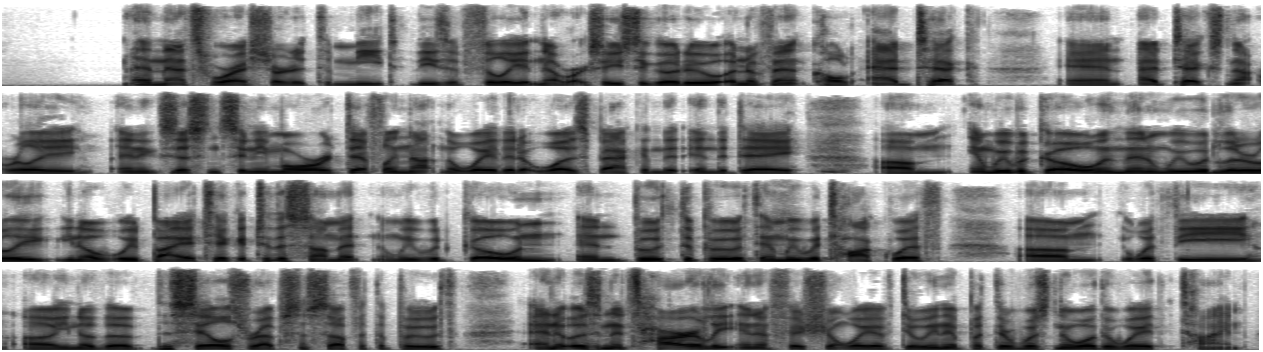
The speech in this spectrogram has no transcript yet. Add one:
and that's where I started to meet these affiliate networks. I used to go to an event called AdTech, and AdTech's not really in existence anymore. Definitely not in the way that it was back in the in the day. Um, and we would go, and then we would literally, you know, we'd buy a ticket to the summit, and we would go and, and booth to booth, and we would talk with um, with the uh, you know the the sales reps and stuff at the booth. And it was an entirely inefficient way of doing it, but there was no other way at the time.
